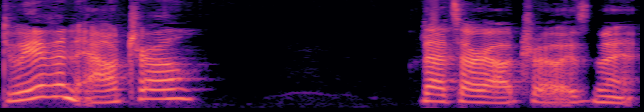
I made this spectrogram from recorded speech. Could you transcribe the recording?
Do we have an outro? That's our outro, isn't it?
